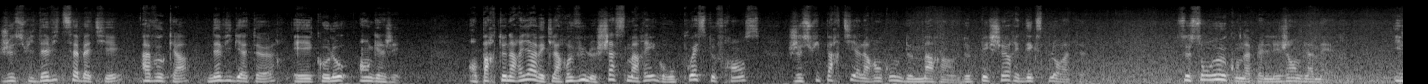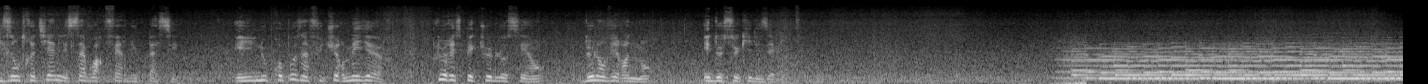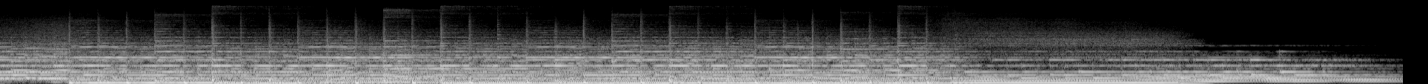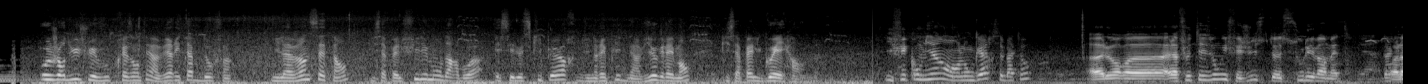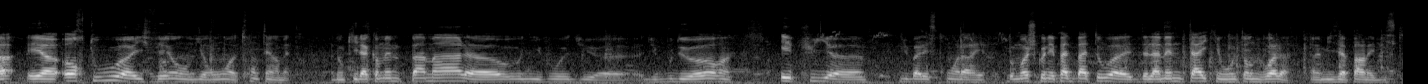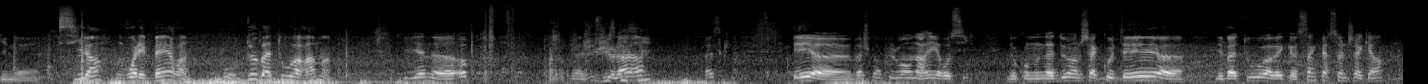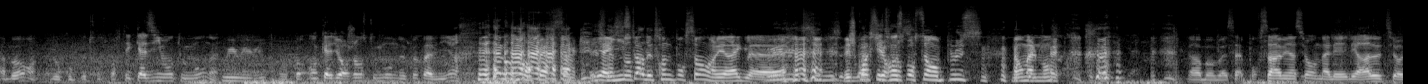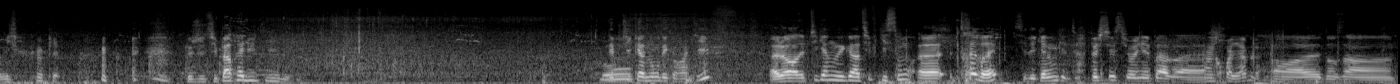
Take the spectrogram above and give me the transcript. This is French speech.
Je suis David Sabatier, avocat, navigateur et écolo engagé. En partenariat avec la revue Le Chasse-Marée, groupe Ouest France, je suis parti à la rencontre de marins, de pêcheurs et d'explorateurs. Ce sont eux qu'on appelle les gens de la mer. Ils entretiennent les savoir-faire du passé. Et ils nous proposent un futur meilleur, plus respectueux de l'océan, de l'environnement et de ceux qui les habitent. Aujourd'hui, je vais vous présenter un véritable dauphin. Il a 27 ans, il s'appelle Philémon Darbois et c'est le skipper d'une réplique d'un vieux gréement qui s'appelle Greyhound. Il fait combien en longueur ce bateau? Alors, euh, à la flottaison, il fait juste sous les 20 mètres. Voilà. Et euh, hors tout, euh, il fait environ euh, 31 mètres. Donc, il a quand même pas mal au niveau du, du bout dehors et puis du balestron à l'arrière. Moi, je connais pas de bateaux de la même taille qui ont autant de voiles, mis à part les bisquines. Ici, là, on voit les berres deux bateaux à rame qui viennent, euh, hop, euh, jusque Juste là, là, presque. Et euh, vachement plus loin en arrière aussi. Donc on en a deux, un de chaque côté, euh, des bateaux avec 5 personnes chacun à bord. Donc on peut transporter quasiment tout le monde. Oui, oui, oui. Donc en cas d'urgence, tout le monde ne peut pas venir. Cinq. Il y a une histoire de 30% dans les règles. Oui, oui, si vous- Mais je crois que c'est l'assurance- 30% en plus, normalement. bon, bah ça, pour ça, bien sûr, on a les, les radeaux de survie. Que je ne suis pas prêt d'utiliser. Des petits canons décoratifs, Alors, des petits canons décoratifs qui sont euh, très vrais. C'est des canons qui étaient repêchés sur une épave euh, incroyables. en, euh, dans, un,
